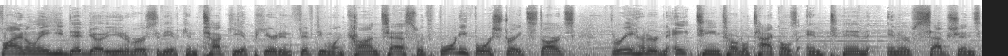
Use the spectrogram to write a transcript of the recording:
Finally, he did go to University of Kentucky, appeared in 51 contests with 44 straight starts, 318 total tackles, and 10 interceptions,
